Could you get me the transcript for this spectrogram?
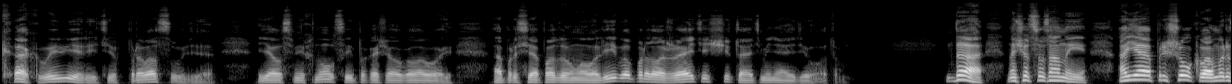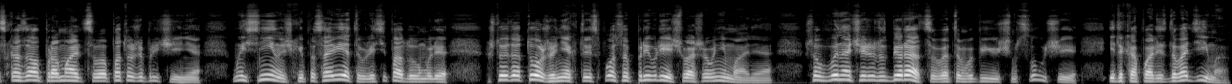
«Как вы верите в правосудие?» Я усмехнулся и покачал головой, а про себя подумал, либо продолжайте считать меня идиотом. «Да, насчет сатаны. А я пришел к вам и рассказал про Мальцева по той же причине. Мы с Ниночкой посоветовались и подумали, что это тоже некоторый способ привлечь ваше внимание, чтобы вы начали разбираться в этом вопиющем случае и докопались до Вадима.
